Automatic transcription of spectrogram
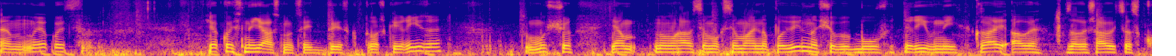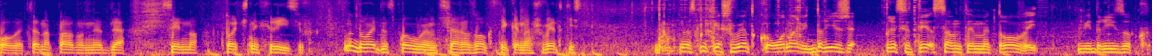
Ем, ну якось, якось неясно цей диск трошки ріже, тому що я намагався максимально повільно, щоб був рівний край, але залишаються сколи. Це, напевно, не для сильно точних різів. Ну, давайте спробуємо ще разок тільки на швидкість. Наскільки швидко воно відріже 30 сантиметровий відрізок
